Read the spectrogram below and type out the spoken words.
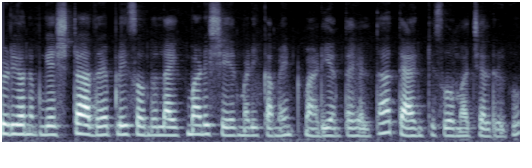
ವಿಡಿಯೋ ನಮಗೆ ಇಷ್ಟ ಆದರೆ ಪ್ಲೀಸ್ ಒಂದು ಲೈಕ್ ಮಾಡಿ, ಶೇರ್ ಮಾಡಿ, ಕಮೆಂಟ್ ಮಾಡಿ ಅಂತ ಹೇಳ್ತಾ ಥ್ಯಾಂಕ್ ಯು ಸೋ ಮಚ್ ಎಲ್ರಿಗೂ.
